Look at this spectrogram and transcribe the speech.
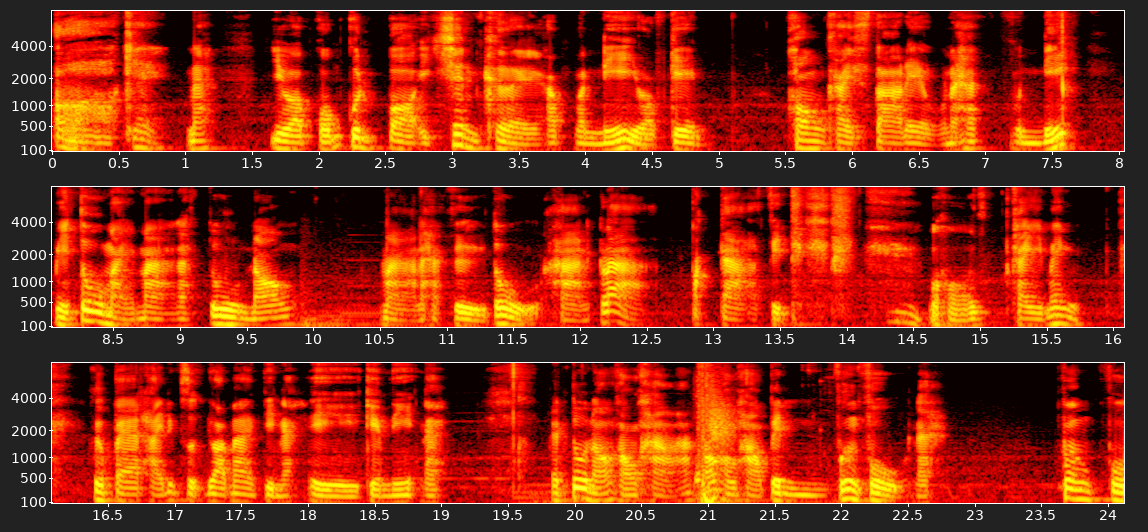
โอเคนะ อยู่กับผมกุณปออีกเช่นเคยครับ วันนี้อยู่กับเกมฮองไคสตาร์เรลนะฮะ วันนี้มีตู้ใหม่มานะ ตู้น้องมานะฮะ คือตู้หานกล้าปากกาสิทธิ์โอ้โห ใครแม่งคือแปลไทยที่สุดยอดมากจริงนะไอเกมนี้นะ เป็นตู้น้องขาวๆฮะน้องขาวเป็นเฟื่องฟูนะเฟื่องฟู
